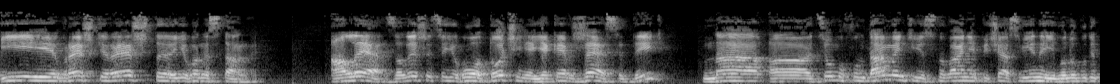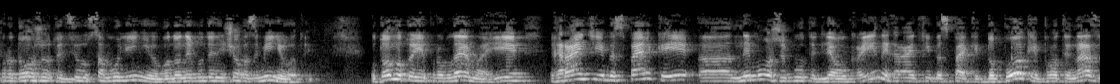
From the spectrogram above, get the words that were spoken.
і врешті-решт його не стане. Але залишиться його оточення, яке вже сидить на а, цьому фундаменті існування під час війни, і воно буде продовжувати цю саму лінію, воно не буде нічого змінювати. У тому то є проблема. І гарантії безпеки е, не може бути для України гарантії безпеки, допоки проти нас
